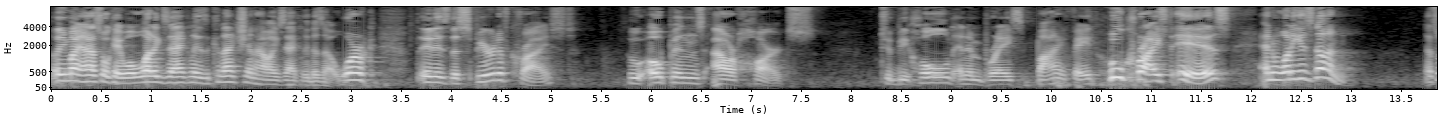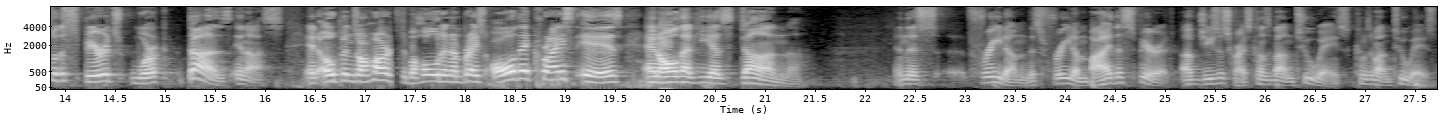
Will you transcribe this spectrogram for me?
Well, you might ask, okay, well, what exactly is the connection? How exactly does that work? It is the Spirit of Christ who opens our hearts to behold and embrace by faith who Christ is and what he has done. That's what the Spirit's work does in us. It opens our hearts to behold and embrace all that Christ is and all that he has done. And this freedom, this freedom by the Spirit of Jesus Christ comes about in two ways. Comes about in two ways.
